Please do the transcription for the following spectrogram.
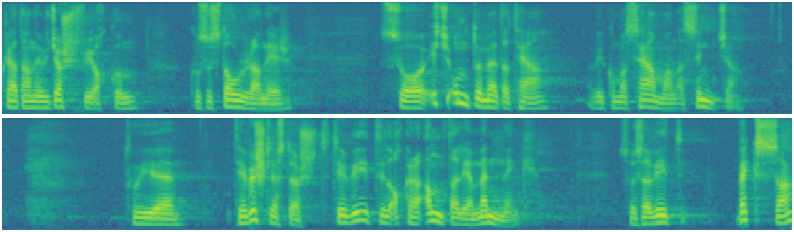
hva han er gjørst for okken, hvordan stor han er, så ikke undermøte til vi kommer sammen og synsja. Det er virkelig størst, til vi til okkar antallige menning. Så så vi veksa,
